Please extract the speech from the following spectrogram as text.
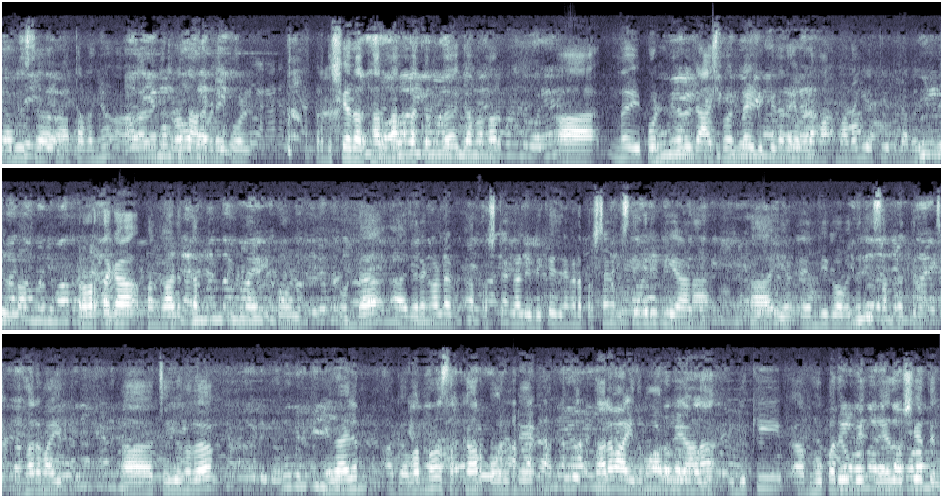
പോലീസ് തടഞ്ഞു ഇപ്പോൾ പ്രതിഷേധ ധർണ നടക്കുന്നത്. ഗവർണർ ഇപ്പോൾ നിലവിൽ രാജ്ഭവനിലെ ഇടുക്കിയിൽ അദ്ദേഹം ഇവിടെ മടങ്ങിയെത്തിയിട്ടില്ല. രീതിയിലുള്ള പ്രവർത്തക പങ്കാളിത്തം ഇവിടെ ഇപ്പോൾ ഉണ്ട്. ജനങ്ങളുടെ പ്രശ്നങ്ങൾ ഇടുക്കി ജനങ്ങളുടെ പ്രശ്നങ്ങൾ വിശദീകരിക്കുകയാണ് എം വി ഗോവിന്ദൻ ഈ സമരത്തിൽ പ്രധാനമായും ചെയ്യുന്നത്. ഏതായാലും ഗവർണർ സർക്കാർ പോരിന്റെ മറ്റൊരു തലമായി ഇത് മാറുകയാണ്. ഇടുക്കി ഭൂപതി ഏത് വിഷയത്തിൽ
